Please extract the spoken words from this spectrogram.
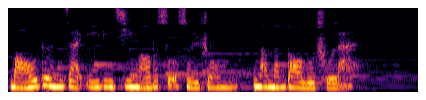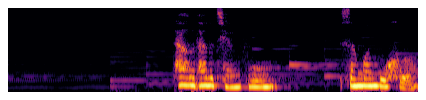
矛盾在一地鸡毛的琐碎中慢慢暴露出来。她和她的前夫三观不合，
